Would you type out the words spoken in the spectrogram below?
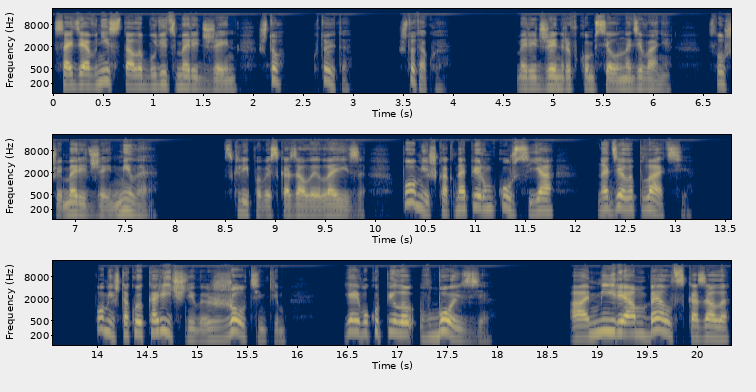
сойдя вниз, стала будить Мэри Джейн. «Что? Кто это? Что такое?» Мэри Джейн рывком села на диване. «Слушай, Мэри Джейн, милая», — склипывая, сказала Элоиза, «помнишь, как на первом курсе я надела платье? Помнишь, такое коричневое, с желтеньким? Я его купила в Бойзе. А Мириам Белл сказала...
